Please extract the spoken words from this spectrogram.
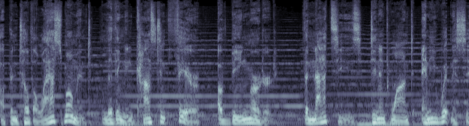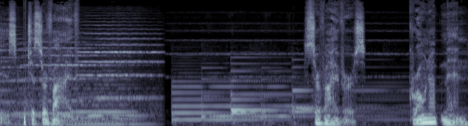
up until the last moment, living in constant fear of being murdered. The Nazis didn't want any witnesses to survive. Survivors. Grown up men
